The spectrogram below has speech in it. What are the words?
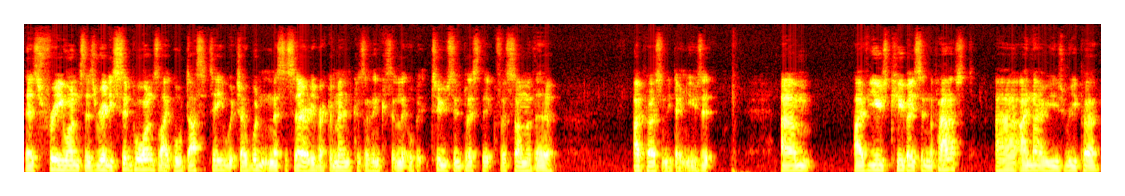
there's free ones, there's really simple ones like Audacity, which I wouldn't necessarily recommend because I think it's a little bit too simplistic for some of the... I personally don't use it. Um, I've used Cubase in the past. Uh, I now use Reaper.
